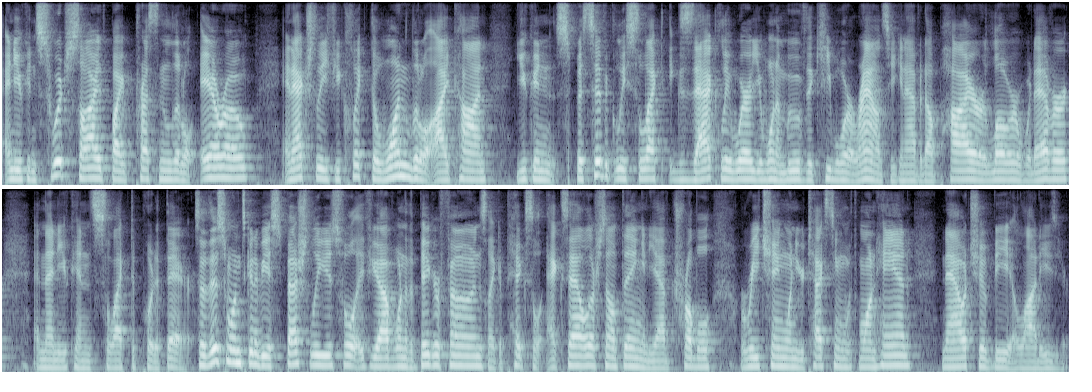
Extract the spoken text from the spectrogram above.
and you can switch sides by pressing the little arrow and actually if you click the one little icon you can specifically select exactly where you want to move the keyboard around. So you can have it up higher or lower, whatever, and then you can select to put it there. So this one's going to be especially useful if you have one of the bigger phones like a Pixel XL or something and you have trouble reaching when you're texting with one hand. Now it should be a lot easier.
